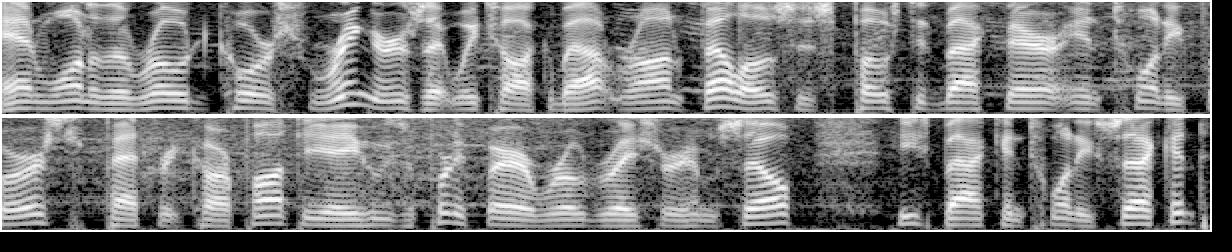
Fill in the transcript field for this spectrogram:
And one of the road course ringers that we talk about, Ron Fellows, is posted back there in 21st. Patrick Carpentier, who's a pretty fair road racer himself, he's back in 22nd.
